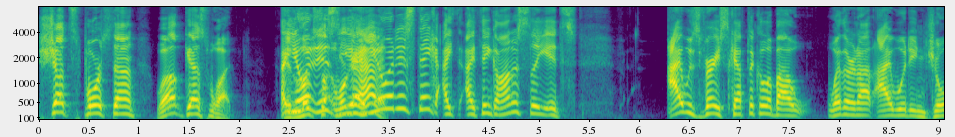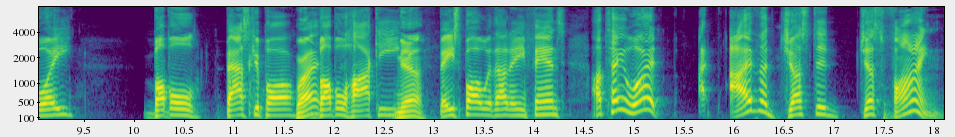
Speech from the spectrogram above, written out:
shut sports down. Well, guess what? you know what it is? like Yeah, you know it. what it is? Think I, I think honestly, it's. I was very skeptical about whether or not I would enjoy bubble basketball, Right. bubble hockey, Yeah. baseball without any fans. I'll tell you what, I, I've adjusted just fine,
